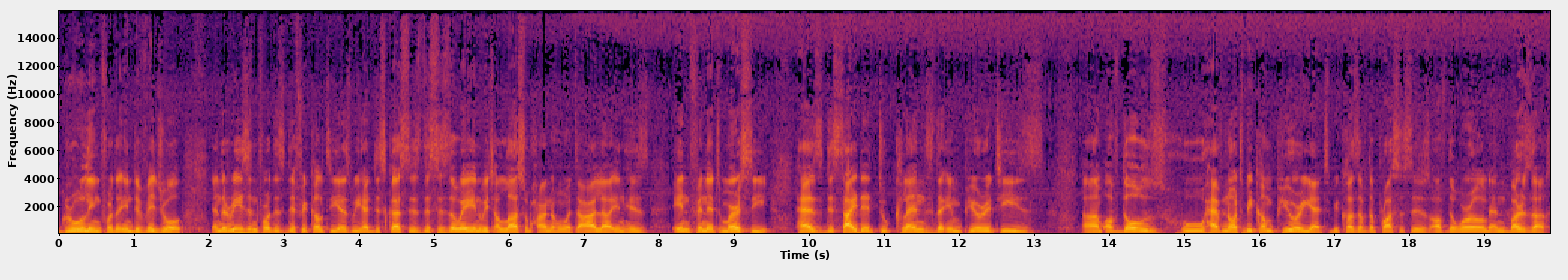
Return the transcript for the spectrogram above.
grueling for the individual. And the reason for this difficulty, as we had discussed, is this is the way in which Allah subhanahu wa ta'ala, in His infinite mercy, has decided to cleanse the impurities um, of those who have not become pure yet because of the processes of the world and barzakh.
